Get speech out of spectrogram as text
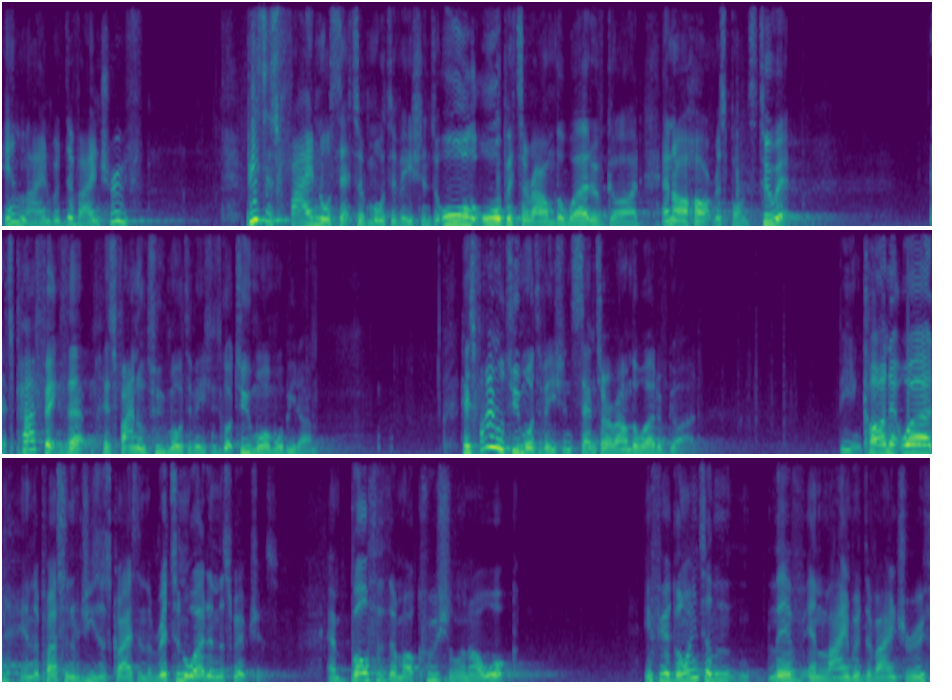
in line with divine truth. Peter's final set of motivations all orbit around the Word of God and our heart response to it. It's perfect that his final two motivations, he's got two more and we'll be done. His final two motivations center around the Word of God the incarnate Word in the person of Jesus Christ and the written Word in the Scriptures. And both of them are crucial in our walk. If you're going to live in line with divine truth,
